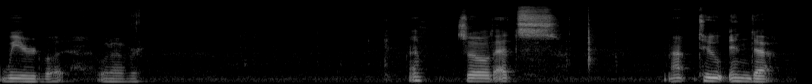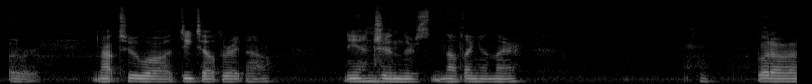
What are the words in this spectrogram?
weird, but whatever. So that's not too in-depth, or not too uh, detailed right now. The engine, there's nothing in there. But, uh,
